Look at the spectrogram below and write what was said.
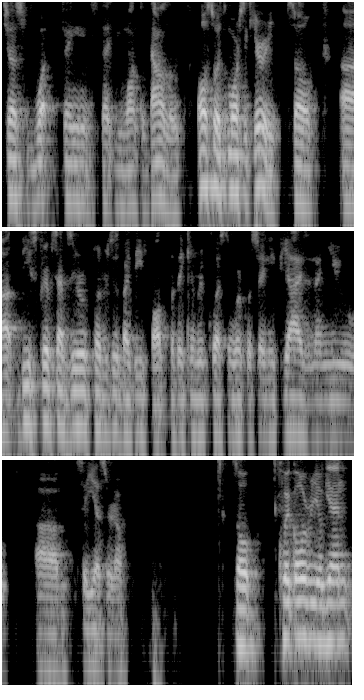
just what things that you want to download. Also, it's more security. So uh, these scripts have zero privileges by default, but they can request to work with certain APIs and then you um, say yes or no. So quick overview again,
